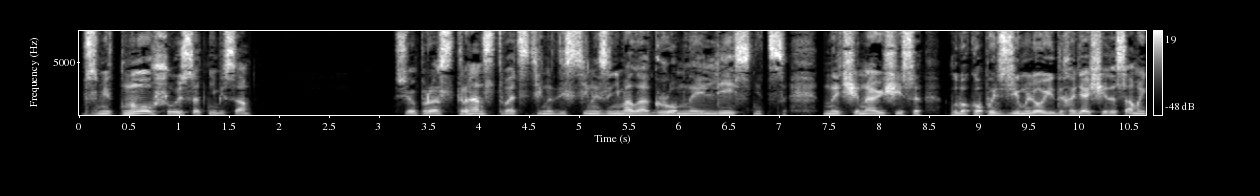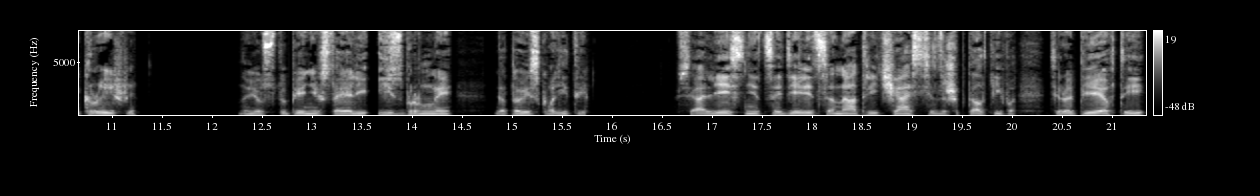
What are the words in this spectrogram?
взметнувшуюся к небесам. Все пространство от стены до стены занимала огромная лестница, начинающаяся глубоко под землей и доходящая до самой крыши. На ее ступенях стояли избранные, готовясь к молитве. «Вся лестница делится на три части», — зашептал Кифа. «Терапевты,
